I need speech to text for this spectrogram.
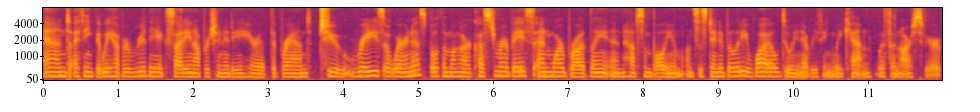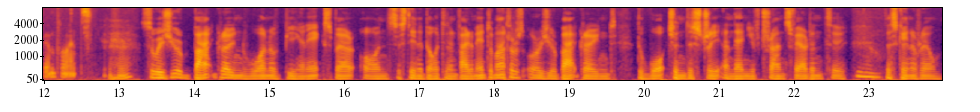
And I think that we have a really exciting opportunity here at the brand to raise awareness both among our customer base and more broadly and have some volume on sustainability while doing everything we can within our sphere of influence. Mm-hmm. So, is your background one of being an expert on sustainability and environmental matters, or is your background the watch industry and then you've transferred into no. this kind of realm?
